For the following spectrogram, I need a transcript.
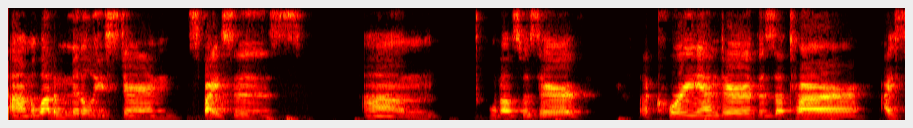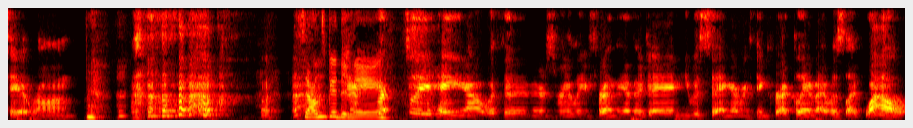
Um, a lot of Middle Eastern spices. Um, what else was there? A coriander, the za'atar. I say it wrong. Sounds good to yeah, me. We're actually hanging out with an Israeli friend the other day, and he was saying everything correctly, and I was like, "Wow,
